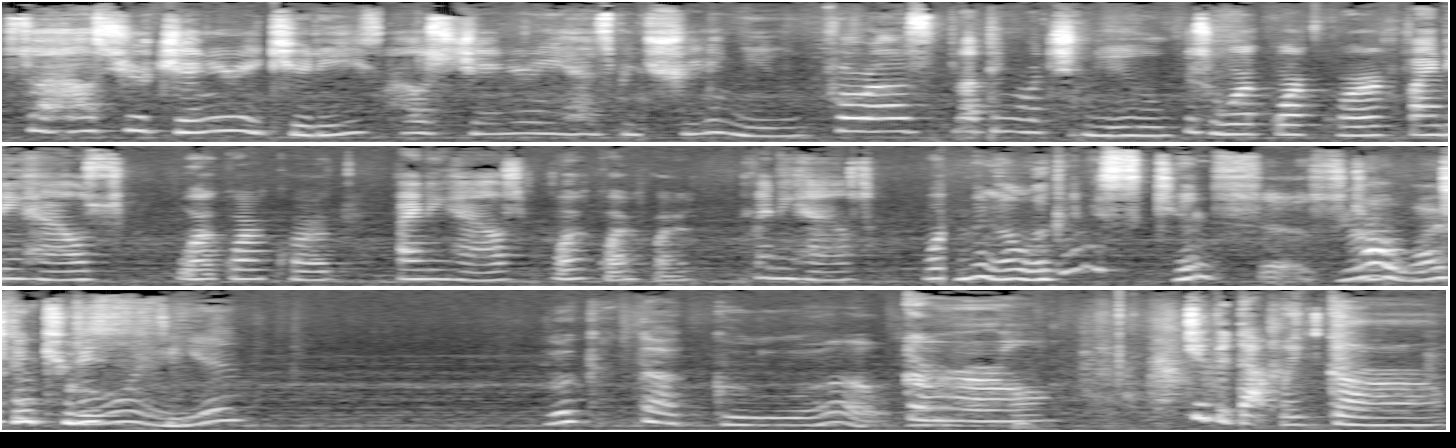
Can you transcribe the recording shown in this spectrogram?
so how's your January, cuties? How's January has been treating you? For us, nothing much new. Just work, work, work, finding house, work, work, work, finding house, work, work, work, finding house. Work. Oh my god, look at my skin, sis. Yeah, why is Can it cuties glowing? see it? Look at that glow. Girl. Keep it that way, girl.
